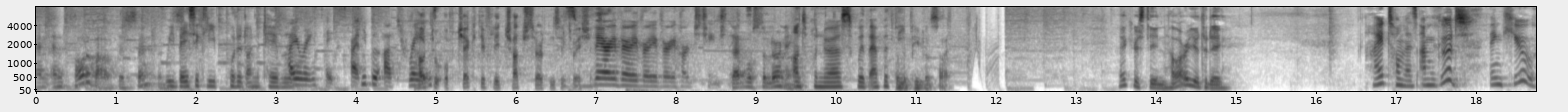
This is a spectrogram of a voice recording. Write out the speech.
and, and thought about this sentence. We basically put it on the table. Hiring takes time. People are trained. How to objectively judge certain situations. it's situations. very, very, very, very hard to change things. that was the learning Entrepreneurs with empathy. to empathy. the people side. Hey, Christin, how are you today? Hi, Thomas. I'm good. Thank you.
